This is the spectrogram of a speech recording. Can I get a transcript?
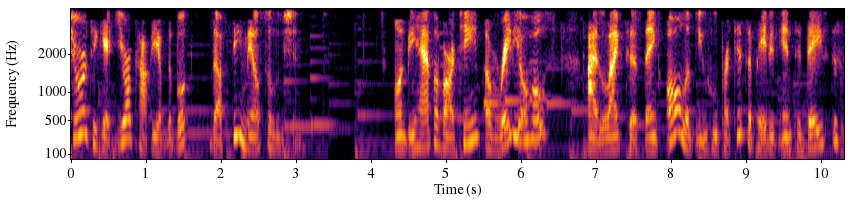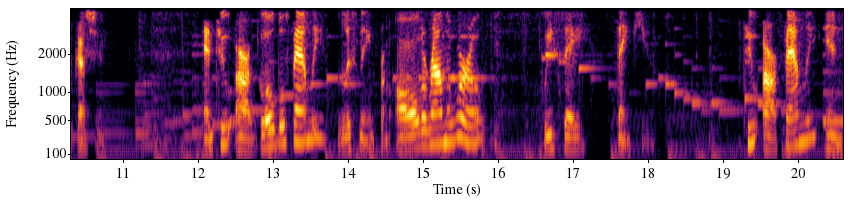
sure to get your copy of the book, The Female Solution. On behalf of our team of radio hosts, I'd like to thank all of you who participated in today's discussion. And to our global family listening from all around the world, we say thank you. To our family in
